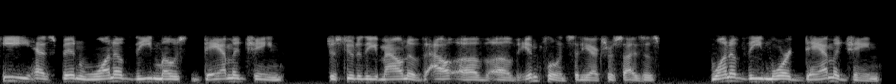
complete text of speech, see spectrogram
he has been one of the most damaging just due to the amount of out of, of influence that he exercises one of the more damaging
